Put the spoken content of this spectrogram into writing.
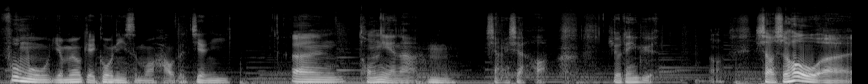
父母有没有给过你什么好的建议？嗯，童年啊，嗯，想一下哈，有点远啊。小时候，呃，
